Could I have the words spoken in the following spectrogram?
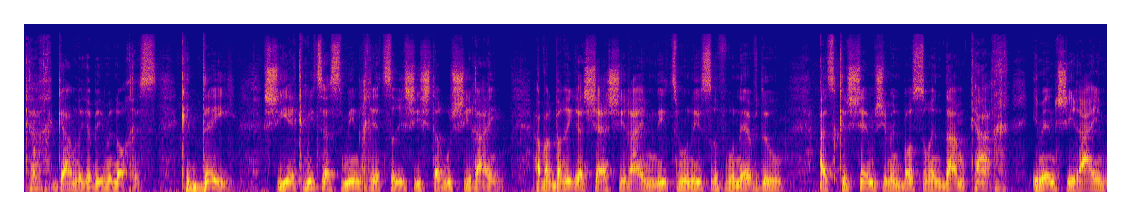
כך גם לגבי מנוחס. כדי שיהיה קמיצס מנחה צריך שישתרו שיריים, אבל ברגע שהשיריים ניצמו, נשרפו, נעבדו, אז כשם אין בוסר אין דם, כך אם אין שיריים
